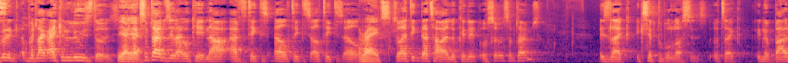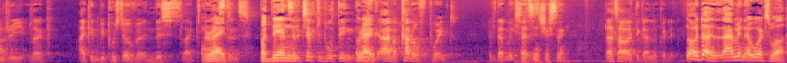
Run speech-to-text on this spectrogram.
they're just- gonna, but like I can lose those. Yeah, And, yeah. Like sometimes you're like, okay, now I have to take this L, take this L, take this L. Right. So I think that's how I look at it. Also, sometimes, is like acceptable losses. It's like in a boundary, like I can be pushed over in this like Right. instance. But then- that's an acceptable thing. Right. Like I have a cutoff point, if that makes sense. That's interesting. That's how I think I look at it. No, it does. I mean, it works well.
